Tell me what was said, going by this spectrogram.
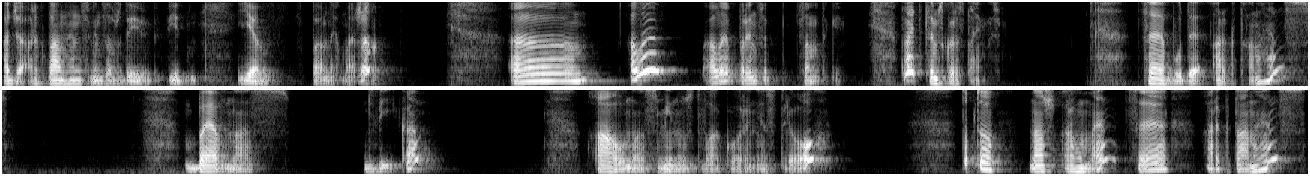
адже арктангенс він завжди від, є в певних межах. Е, але, але принцип саме такий. Давайте цим скористаємось. Це буде арктангенс. Б в нас двійка. А у нас мінус 2 корення з 3. Тобто наш аргумент це арктангенс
